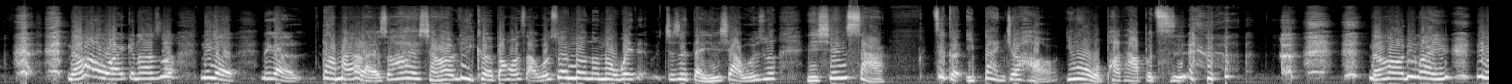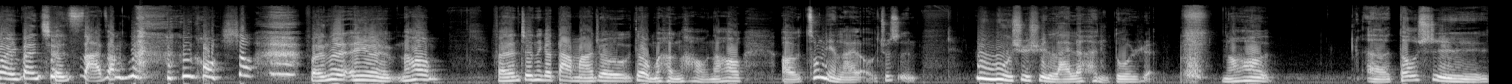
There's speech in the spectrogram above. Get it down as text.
然后我还跟他说，那个那个大妈要来的时候，他还想要立刻帮我撒，我说 no no no，喂，就是等一下，我就说你先撒这个一半就好，因为我怕他不吃。然后另外一另外一半全撒这样子，很好笑。反正哎呀，然后反正就那个大妈就对我们很好。然后呃，重点来了，就是陆陆续续来了很多人，然后呃都是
